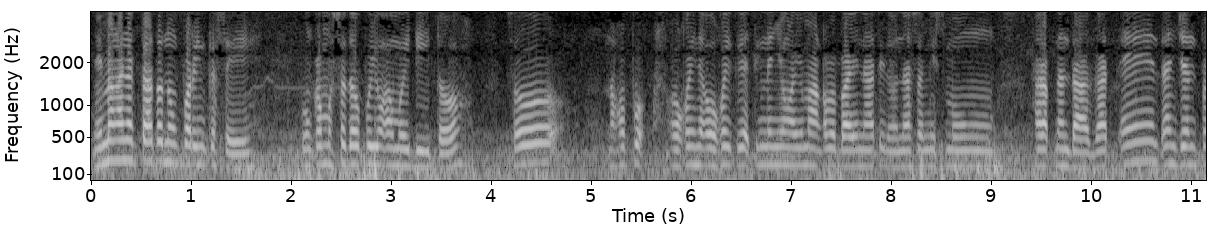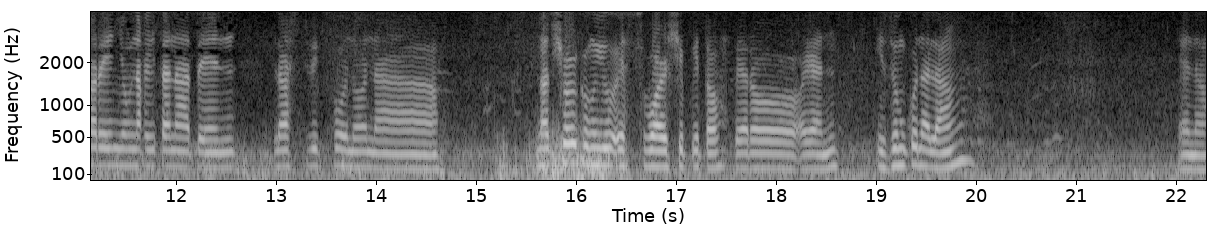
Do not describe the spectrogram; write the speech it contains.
May mga nagtatanong pa rin kasi kung kamusta daw po yung amoy dito. So, nako po, okay na okay. Kaya tingnan nyo nga yung mga kababayan natin, oh, nasa mismong harap ng dagat. And andyan pa rin yung nakita natin last week po no na not sure kung US warship ito pero ayan i-zoom ko na lang ayan o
